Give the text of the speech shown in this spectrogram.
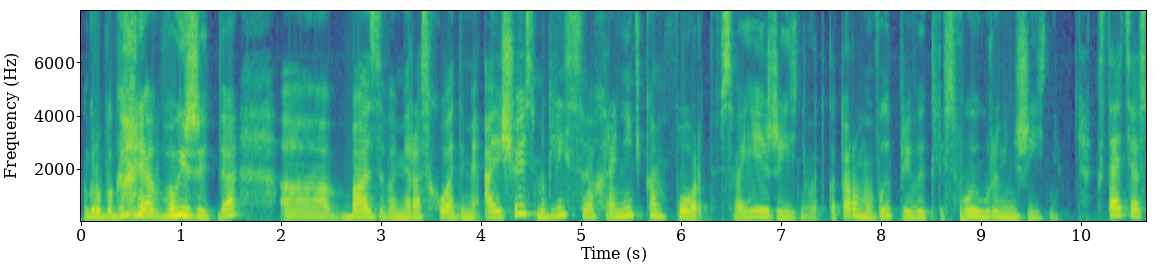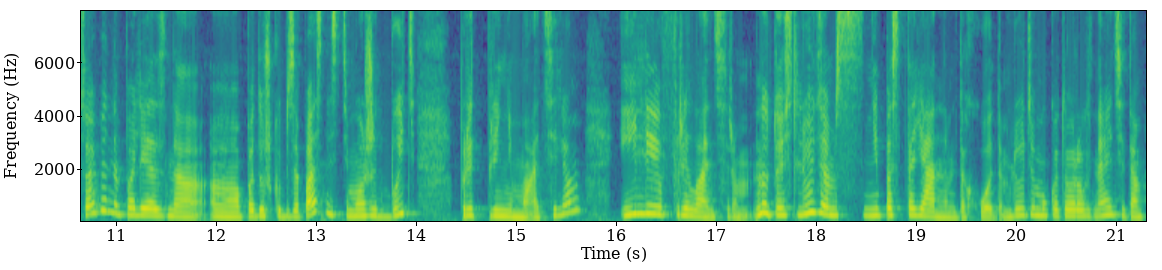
грубо говоря, выжить да, а, базовыми расходами, а еще и смогли сохранить комфорт в своей жизни, вот к которому вы привыкли, свой уровень жизни. Кстати, особенно полезна э, подушка безопасности может быть предпринимателем или фрилансером. Ну, то есть людям с непостоянным доходом, людям, у которых, знаете, там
